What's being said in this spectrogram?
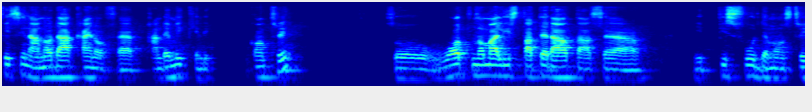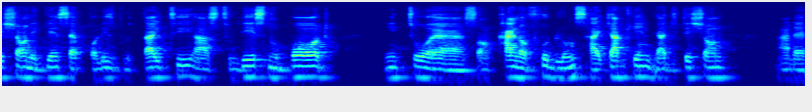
facing another kind of uh, pandemic in the country. So what normally started out as a, a peaceful demonstration against uh, police brutality has today snowballed into uh, some kind of hoodlums hijacking the agitation and uh,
